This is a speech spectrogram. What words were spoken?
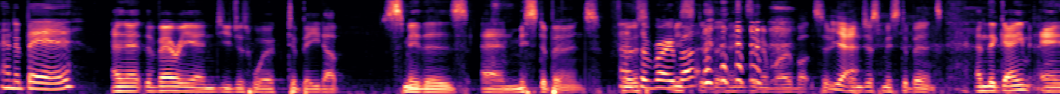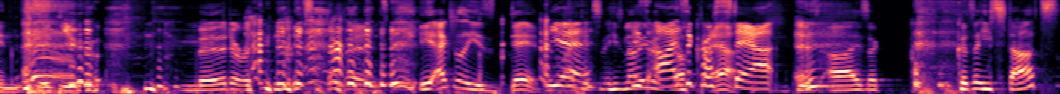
and a bear. And at the very end, you just work to beat up Smithers and Mr. Burns. As a robot. Mr. Burns in a robot suit, Yeah. and just Mr. Burns. And the game ends with you murdering Mr. Burns. He actually is dead. Like, Yeah, it's- he's not his even eyes are crossed out. His eyes are because he starts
